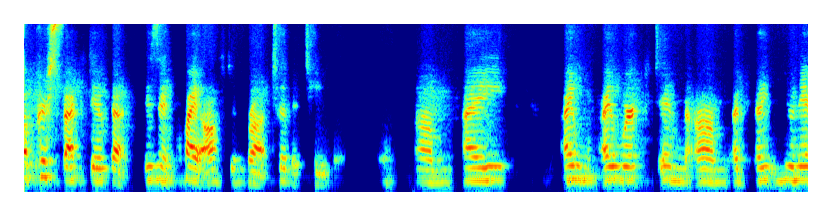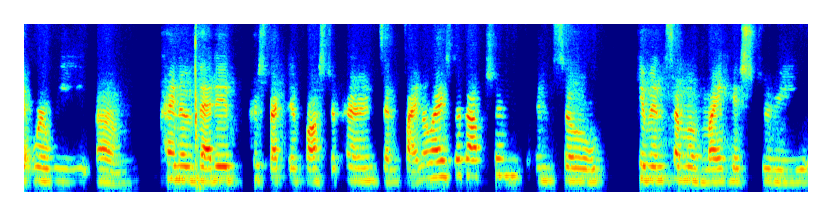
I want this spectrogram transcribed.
a perspective that isn't quite often brought to the table. Um, I, I, I worked in um, a, a, unit where we um, kind of vetted prospective foster parents and finalized adoptions. And so, given some of my history,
